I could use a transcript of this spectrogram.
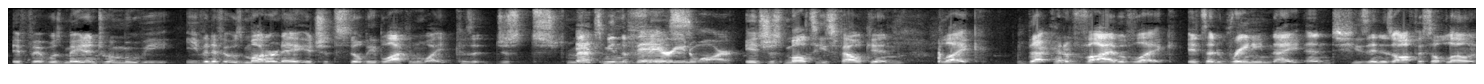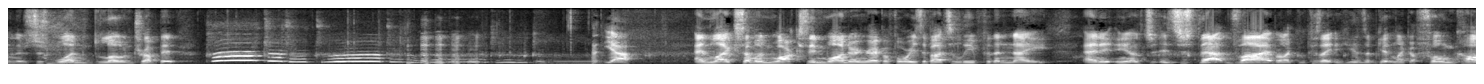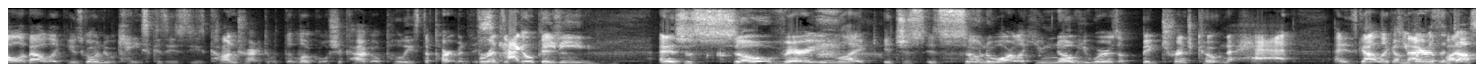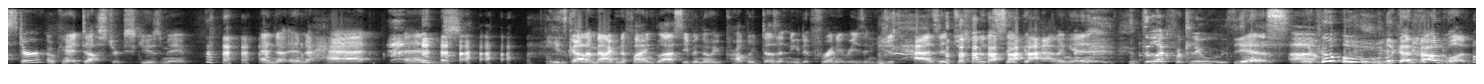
if it was made into a movie, even if it was modern day, it should still be black and white because it just smacks It's me in the very face. noir. It's just Maltese Falcon, like that kind of vibe of like it's a rainy night and he's in his office alone and there's just one lone trumpet. Yeah. and like someone walks in wandering right before he's about to leave for the night and it you know it's, it's just that vibe or like because he ends up getting like a phone call about like he's going to a case because he's he's contracted with the local Chicago Police Department forensic Chicago division. PD. and it's just so very like it just is so noir like you know he wears a big trench coat and a hat and he's got like a He wears a duster. Okay, a duster, excuse me. and a, and a hat and he's got a magnifying glass even though he probably doesn't need it for any reason. He just has it just for the sake of having it. to look for clues. Yes. like, Um. oh, look, I found one.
